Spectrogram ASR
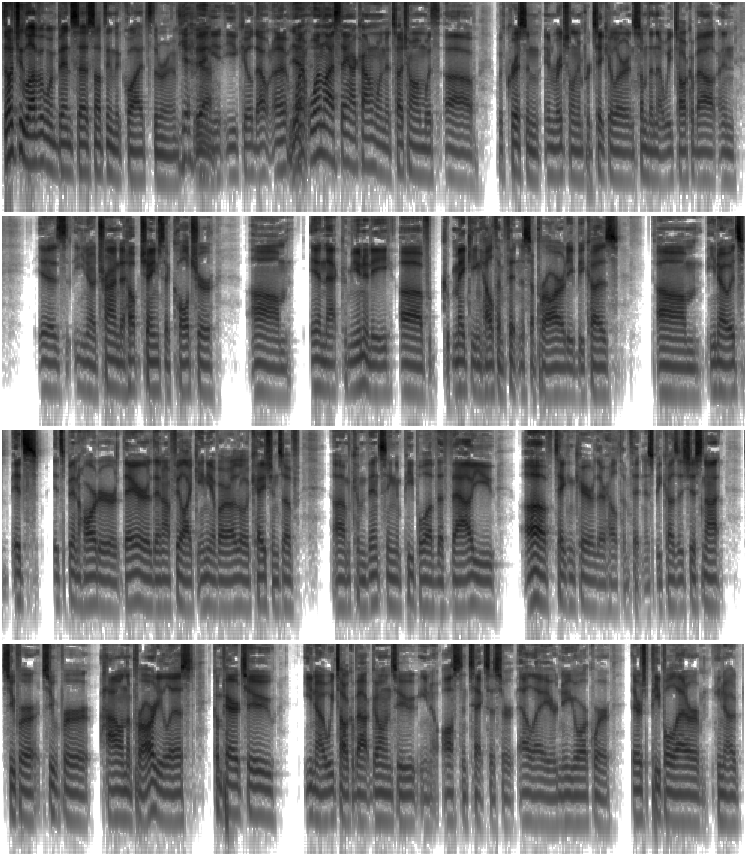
Don't you love it when Ben says something that quiets the room? Yeah. Ben, you, you killed that one. Uh, Yeah. one. One last thing I kind of want to touch on with uh, with Chris and, and Richland in particular, and something that we talk about, and is you know trying to help change the culture um, in that community of making health and fitness a priority because um, you know it's it's it's been harder there than I feel like any of our other locations of um, convincing people of the value of taking care of their health and fitness because it's just not super super high on the priority list compared to you know we talk about going to you know Austin Texas or LA or New York where there's people that are you know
